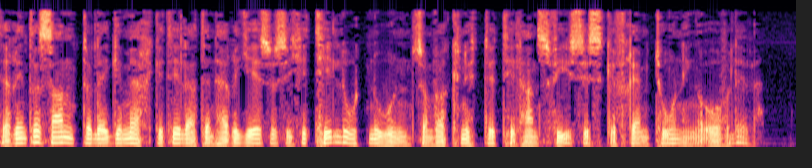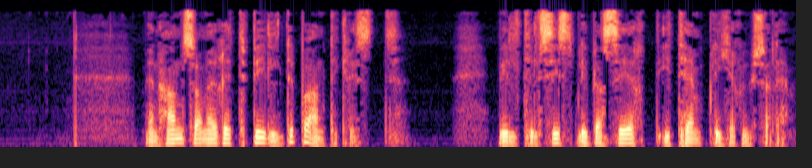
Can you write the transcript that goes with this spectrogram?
Det er interessant å legge merke til at den Herre Jesus ikke tillot noen som var knyttet til hans fysiske fremtoning å overleve. Men han som er et bilde på Antikrist, vil til sist bli plassert i tempelet i Jerusalem.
